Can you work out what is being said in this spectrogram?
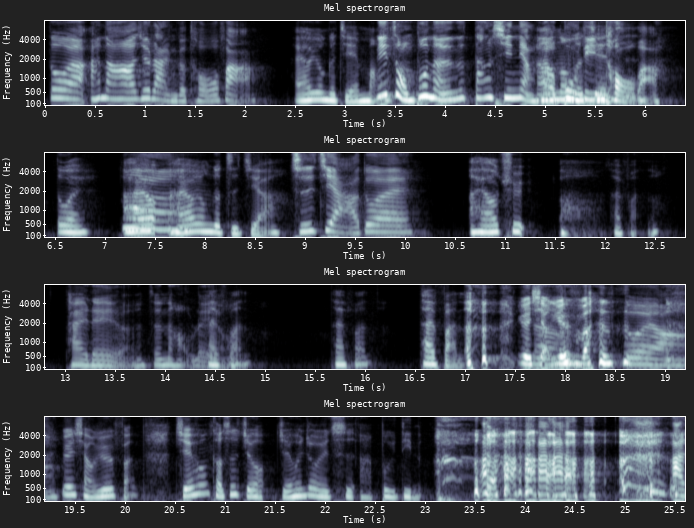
对啊，啊，然后就染个头发，还要用个睫毛，你总不能当新娘还有布丁头吧？对，对啊还要还要用个指甲，指甲，对，啊还要去啊，太烦了，太累了，真的好累、哦，太烦了，太烦了，太烦了，越想越烦，对啊，越想越烦。结婚可是结结婚就一次啊，不一定，啊，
